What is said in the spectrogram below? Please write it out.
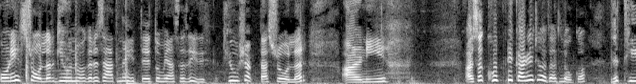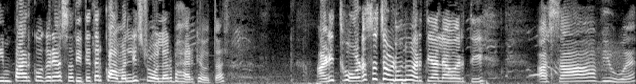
कोणी स्ट्रोलर घेऊन वगैरे जात नाही ते तुम्ही असं ठेवू शकता स्ट्रोलर आणि असं खूप ठिकाणी ठेवतात लोक. जे थीम पार्क वगैरे असतात तिथे तर कॉमनली स्ट्रोलर बाहेर ठेवतात. आणि थोडंसं चढून वरती आल्यावरती असा व्ह्यू आहे.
